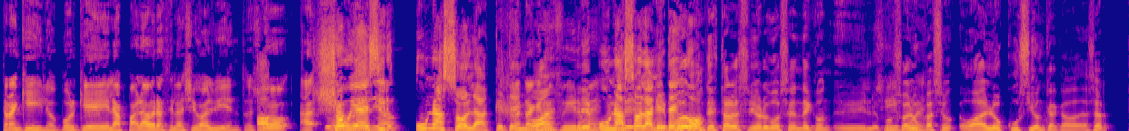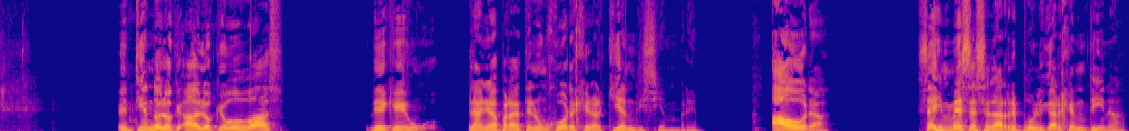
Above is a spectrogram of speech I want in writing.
Tranquilo, porque las palabras se las lleva el viento. Yo, Ah, a- Yo voy a decir una sola que tengo. que no ¿eh? Una sola que ¿le tengo. puedo contestar al señor Gosende con, eh, Sí, con su alocución, o alocución que acaba de hacer? Entiendo lo que, a lo que vos vas de que planear para tener un jugador de jerarquía en diciembre. Ahora, seis meses en la República Argentina,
